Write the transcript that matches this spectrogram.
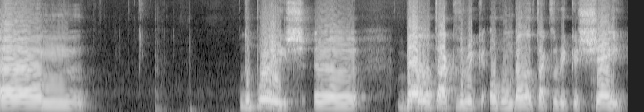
Um, depois, uh, belo ataque de Ric houve um belo ataque de Ricochet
